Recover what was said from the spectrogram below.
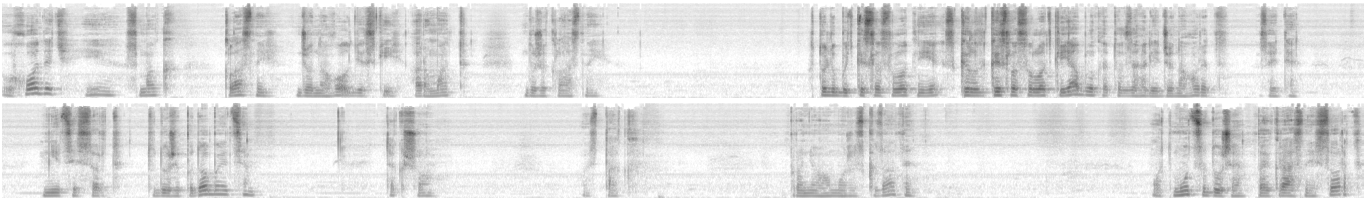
уходить і смак класний, Джона Голдівський, аромат дуже класний. Хто любить кисло-солодке кисло яблука, то взагалі Джона Горет зайде. Мені цей сорт тут дуже подобається. Так що ось так про нього можу сказати. От муцу дуже прекрасний сорт,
